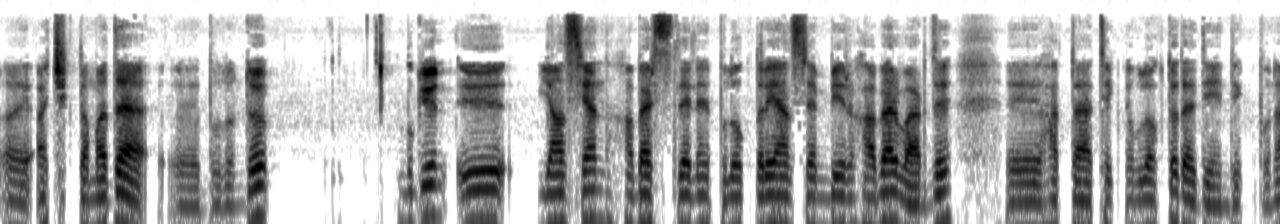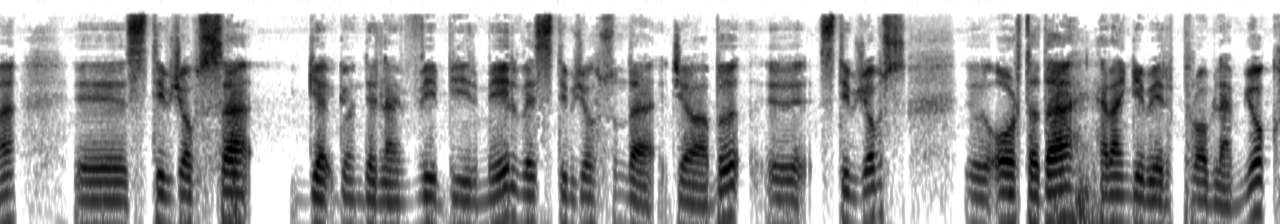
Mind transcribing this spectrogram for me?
e, açıklamada e, bulundu. Bugün e, yansıyan haber sitelerine, bloglara yansıyan bir haber vardı. E, hatta Teknoblog'da da değindik buna. E, Steve Jobs'a gönderilen bir mail ve Steve Jobs'un da cevabı. E, Steve Jobs e, ortada herhangi bir problem yok,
